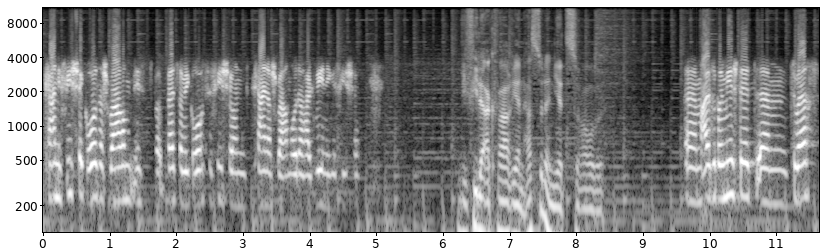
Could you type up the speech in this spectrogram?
kleine Fische, großer Schwarm ist besser wie große Fische und kleiner Schwarm oder halt wenige Fische. Wie viele Aquarien hast du denn jetzt zu Hause? Ähm, also bei mir steht ähm, zuerst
